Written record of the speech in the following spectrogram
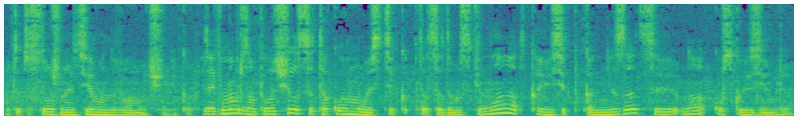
вот эту сложную тему новомучеников. И таким образом получился такой мостик от отца Дамаскина, от комиссии по канонизации на Курскую землю.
